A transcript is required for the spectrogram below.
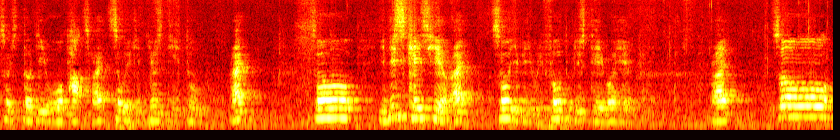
So it's 30 over parts, right? So we can use D2, right? So in this case here, right? So if we refer to this table here, right? So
